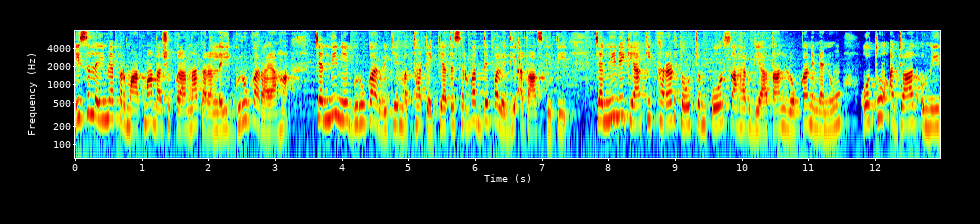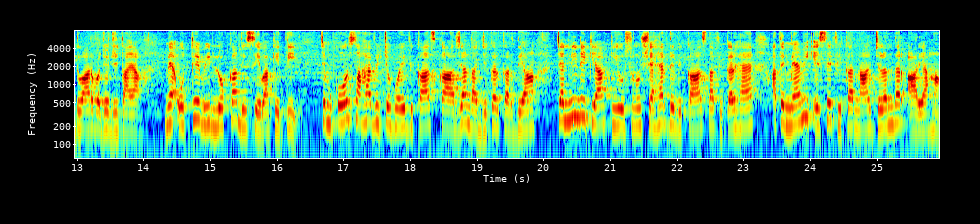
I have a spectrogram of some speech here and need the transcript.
ਇਸ ਲਈ ਮੈਂ ਪ੍ਰਮਾਤਮਾ ਦਾ ਸ਼ੁਕਰਾਨਾ ਕਰਨ ਲਈ ਗੁਰੂ ਘਰ ਆਇਆ ਹਾਂ। ਚੰਨੀ ਨੇ ਗੁਰੂ ਘਰ ਵਿਖੇ ਮੱਥਾ ਟੇਕਿਆ ਤੇ ਸਰਬੱਤ ਦੇ ਭਲੇ ਦੀ ਅਰਦਾਸ ਕੀਤੀ। ਚੰਨੀ ਨੇ ਕਿਹਾ ਕਿ ਖਰੜ ਤੋਂ ਚਮਕੌਰ ਸਾਹਿਬ ਗਿਆ ਤਾਂ ਲੋਕਾਂ ਨੇ ਮੈਨੂੰ ਉੱਥੋਂ ਆਜ਼ਾਦ ਉਮੀਦਵਾਰ ਵਜੋਂ ਜਿਤਾਇਆ। ਮੈਂ ਉੱਥੇ ਵੀ ਲੋਕਾਂ ਦੀ ਸੇਵਾ ਕੀਤੀ। ਚਮਕੌਰ ਸਾਹਿਬ ਵਿੱਚ ਹੋਏ ਵਿਕਾਸ ਕਾਰਜਾਂ ਦਾ ਜ਼ਿਕਰ ਕਰਦਿਆਂ ਚੰਨੀ ਨੇ ਕਿਹਾ ਕਿ ਉਸ ਨੂੰ ਸ਼ਹਿਰ ਦੇ ਵਿਕਾਸ ਦਾ ਫਿਕਰ ਹੈ ਅਤੇ ਮੈਂ ਵੀ ਇਸੇ ਫਿਕਰ ਨਾਲ ਜਲੰਧਰ ਆ ਰਿਹਾ ਹਾਂ।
